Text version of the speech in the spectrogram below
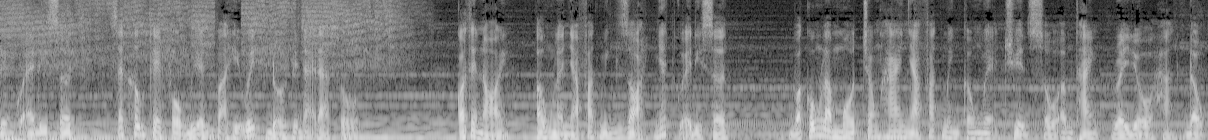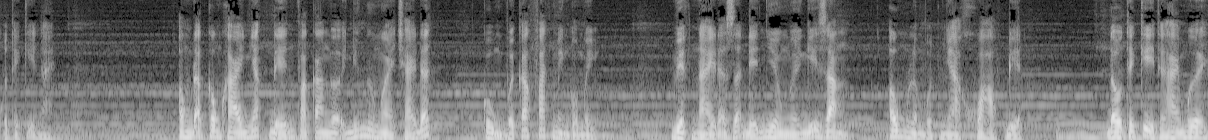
điện của Edison sẽ không thể phổ biến và hữu ích đối với đại đa số. Có thể nói, ông là nhà phát minh giỏi nhất của Edison và cũng là một trong hai nhà phát minh công nghệ truyền số âm thanh radio hàng đầu của thế kỷ này. Ông đã công khai nhắc đến và ca ngợi những người ngoài trái đất cùng với các phát minh của mình. Việc này đã dẫn đến nhiều người nghĩ rằng ông là một nhà khoa học điện. Đầu thế kỷ thứ 20,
